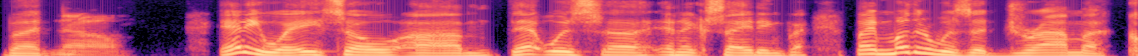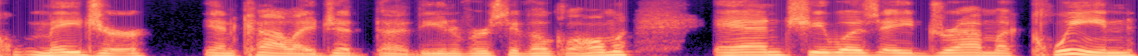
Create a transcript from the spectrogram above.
But no. Anyway, so um, that was uh, an exciting. My mother was a drama major, in college at uh, the University of Oklahoma, and she was a drama queen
